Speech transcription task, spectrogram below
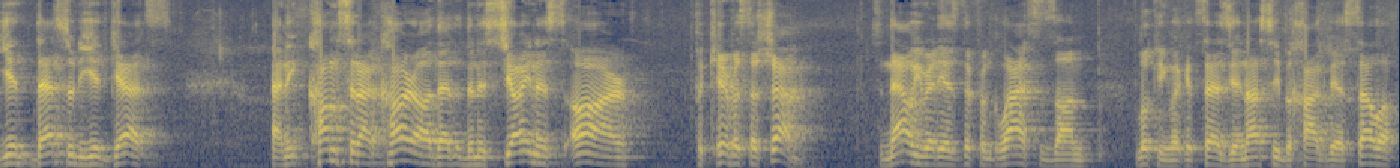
yid, that's what the Yid gets. And it comes to that kara that the Nisyanis are for Kirvas Hashem. So now he already has different glasses on, looking, like it says, Yanasi B'chag V'yasela,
